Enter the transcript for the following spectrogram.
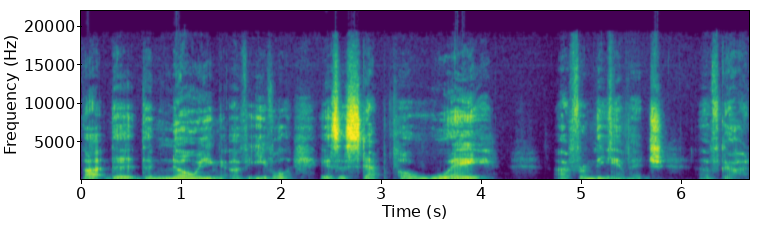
Uh, the, the knowing of evil is a step away uh, from the image of God.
